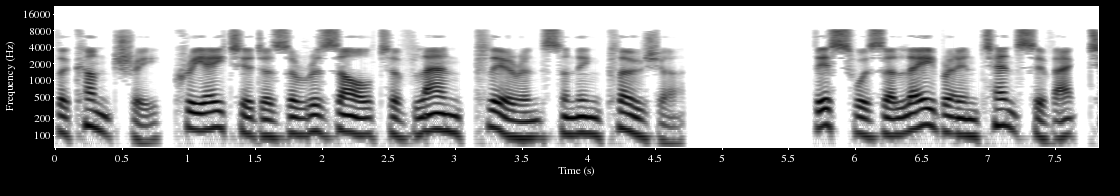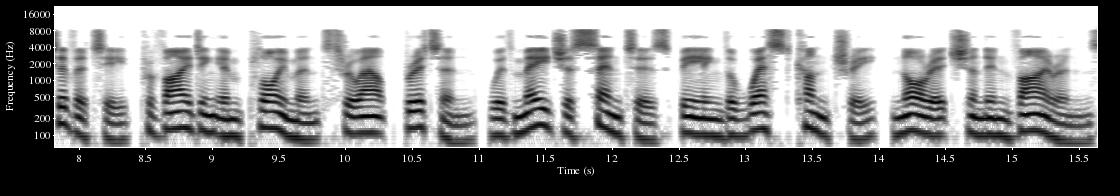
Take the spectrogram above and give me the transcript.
the country created as a result of land clearance and enclosure. This was a labor-intensive activity providing employment throughout Britain, with major centres being the West Country, Norwich and environs,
